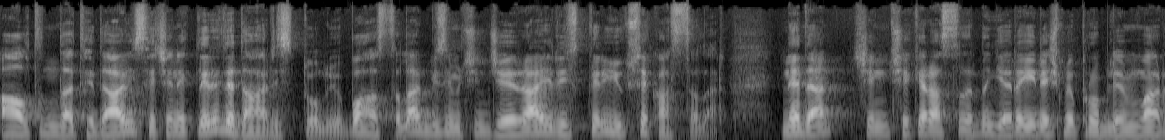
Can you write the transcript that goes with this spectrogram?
altında tedavi seçenekleri de daha riskli oluyor. Bu hastalar bizim için cerrahi riskleri yüksek hastalar. Neden? Şimdi şeker hastalarının yara iyileşme problemi var.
